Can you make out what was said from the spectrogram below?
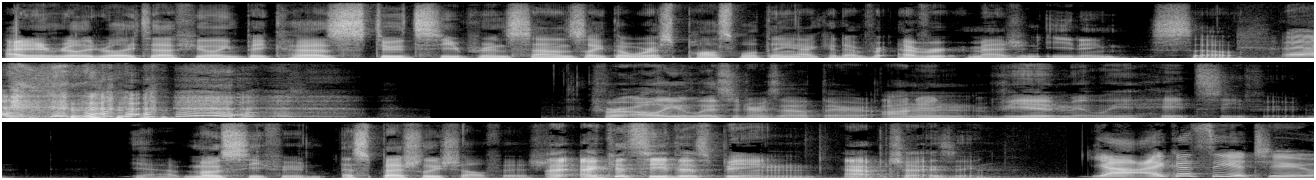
I didn't really relate to that feeling because stewed sea prunes sounds like the worst possible thing I could ever ever imagine eating. So For all you listeners out there, Anand vehemently hates seafood. Yeah, most seafood, especially shellfish. I, I could see this being appetizing. Yeah, I could see it too.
